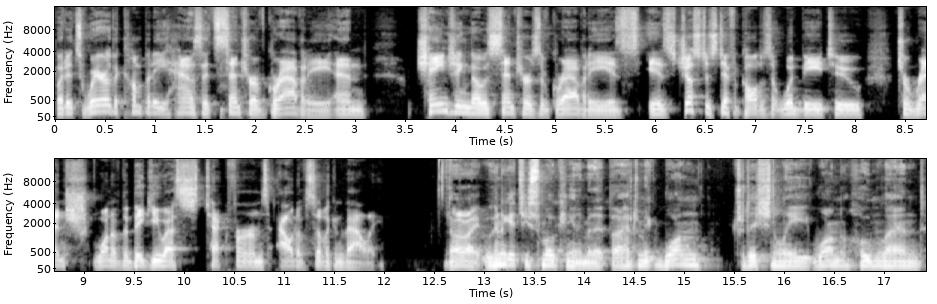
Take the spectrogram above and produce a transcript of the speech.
but it's where the company has its center of gravity. And changing those centers of gravity is is just as difficult as it would be to to wrench one of the big US tech firms out of Silicon Valley. All right, we're going to get you smoking in a minute, but I have to make one traditionally one homeland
